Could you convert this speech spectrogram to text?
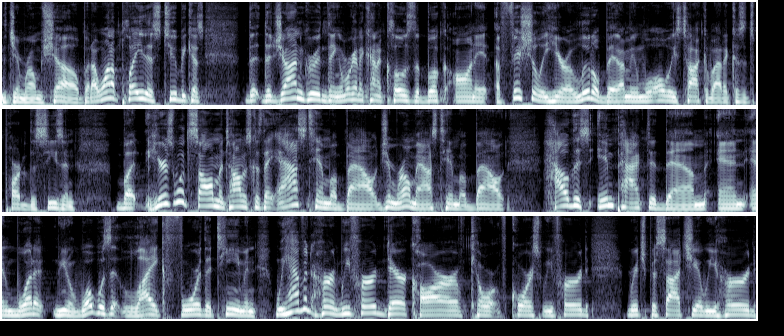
the Jim Rome show. But I want to play this too because the, the Jon Gruden thing, and we're going to kind of close the book on it officially here a little bit. I mean, we'll always talk about it because it's part of the season. But here's what Solomon Thomas, because they asked him about, Jim Rome asked him about how this impacted them and and what it you know what was it like for the team. And we haven't heard. We've heard Derek Carr, of course. We've heard Rich Bisaccia. We heard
